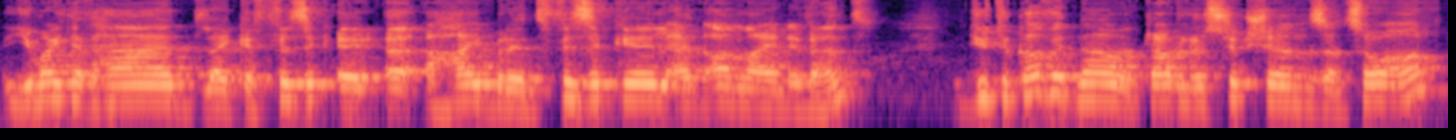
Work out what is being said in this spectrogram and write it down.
you might have had like a, physic, a, a hybrid physical and online event. Due to COVID now and travel restrictions and so on,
